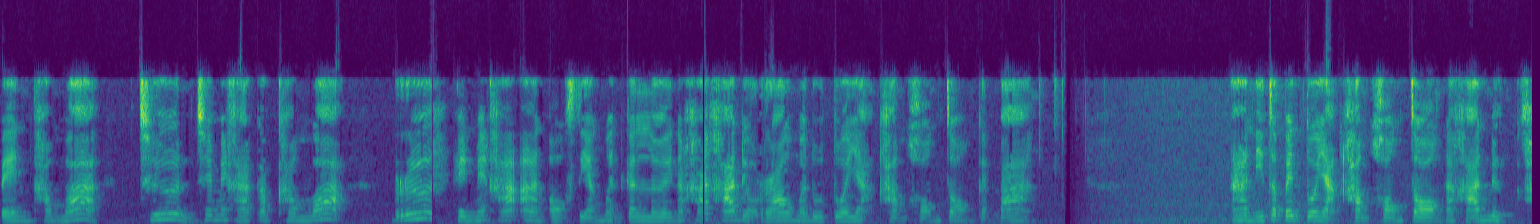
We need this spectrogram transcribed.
เป็นคำว่า ชื่น ใช่ไหมคะ กับคำว่า รื่น เห็นไหมคะ อ่านออกเสียงเหมือนกันเลยนะคะ นะคะ เดี๋ยวเรามาดูตัวอย่างคำคล้องจองกันบ้างอันนี้จะเป็นตัวอย่างคำคล้องจองนะคะหนึ่งค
